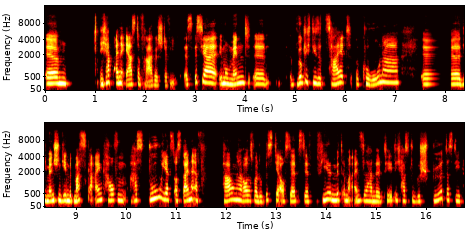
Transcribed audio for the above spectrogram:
Ähm, ich habe eine erste Frage, Steffi. Es ist ja im Moment äh, wirklich diese Zeit äh, Corona. Äh, die Menschen gehen mit Maske einkaufen. Hast du jetzt aus deiner Erfahrung Erfahrung heraus, weil du bist ja auch selbst sehr viel mit im Einzelhandel tätig, hast du gespürt, dass die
